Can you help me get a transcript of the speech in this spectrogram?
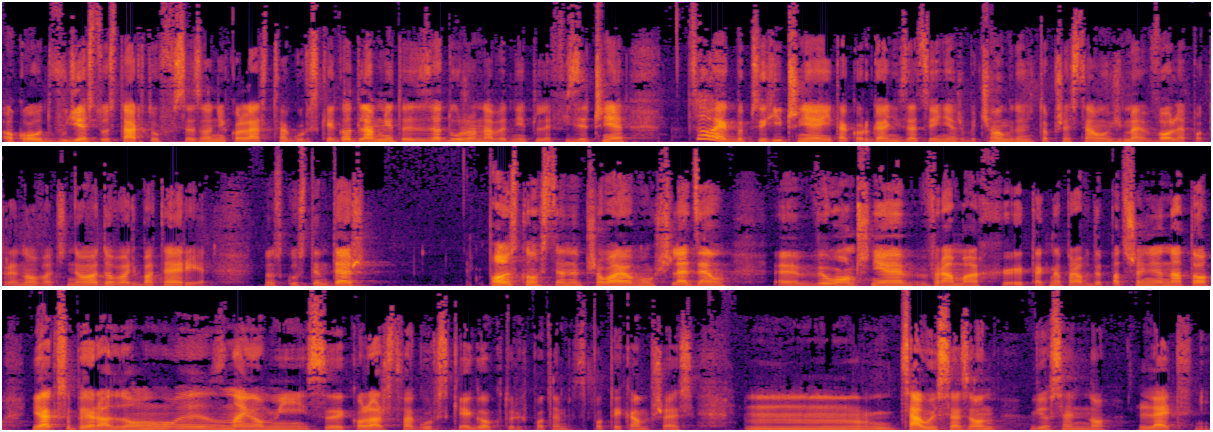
około 20 startów w sezonie kolarstwa górskiego. Dla mnie to jest za dużo, nawet nie tyle fizycznie, co jakby psychicznie i tak organizacyjnie, żeby ciągnąć to przez całą zimę. Wolę potrenować, naładować baterię. W związku z tym też polską scenę przełajową śledzę wyłącznie w ramach e, tak naprawdę patrzenia na to, jak sobie radzą e, znajomi z kolarstwa górskiego, których potem spotykam przez mm, cały sezon wiosenno-letni.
